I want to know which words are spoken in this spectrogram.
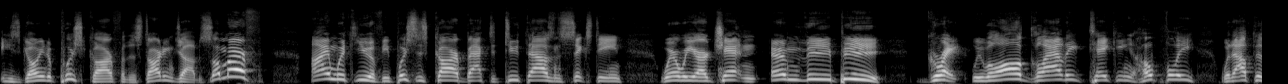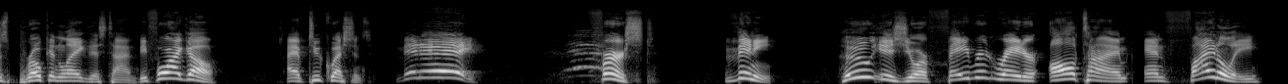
he's going to push Carr for the starting job. So Murph, I'm with you if he pushes Carr back to 2016, where we are chanting MVP. Great. We will all gladly taking, hopefully, without this broken leg this time. Before I go, I have two questions. Vinny! First, Vinny, who is your favorite Raider all time? And finally,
